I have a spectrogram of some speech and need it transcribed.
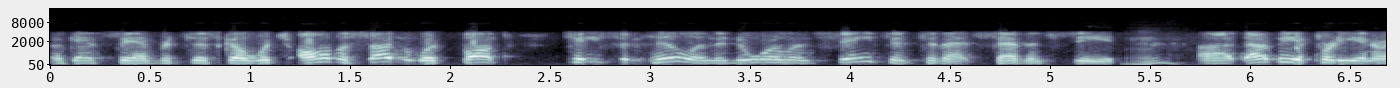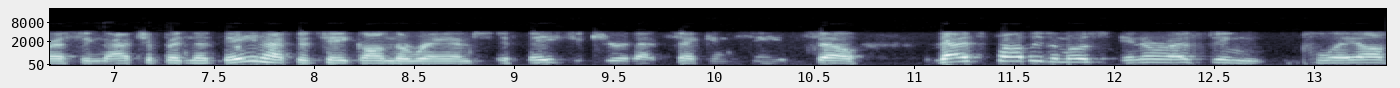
against San Francisco, which all of a sudden would bump Taysom Hill and the New Orleans Saints into that seventh seed. Uh, that'd be a pretty interesting matchup, and then they'd have to take on the Rams if they secure that second seed. So that's probably the most interesting playoff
